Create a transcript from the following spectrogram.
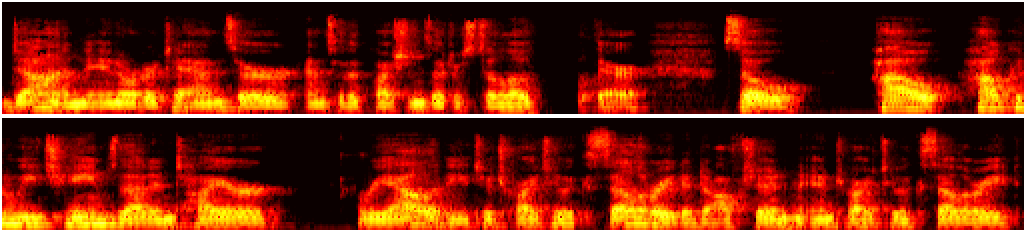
done in order to answer answer the questions that are still out there. So how how can we change that entire reality to try to accelerate adoption and try to accelerate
